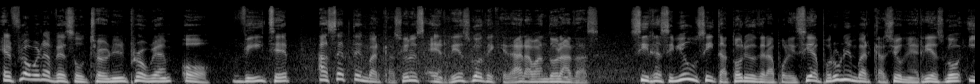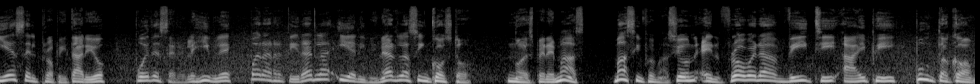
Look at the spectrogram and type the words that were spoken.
El Florida Vessel Turning Program o VTIP acepta embarcaciones en riesgo de quedar abandonadas. Si recibió un citatorio de la policía por una embarcación en riesgo y es el propietario, puede ser elegible para retirarla y eliminarla sin costo. No espere más. Más información en floridavtip.com.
